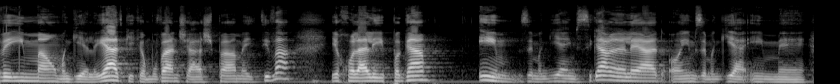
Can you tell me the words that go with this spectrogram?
ועם מה הוא מגיע ליד, כי כמובן שההשפעה המיטיבה יכולה להיפגע אם זה מגיע עם סיגריה ליד, או אם זה מגיע עם uh,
